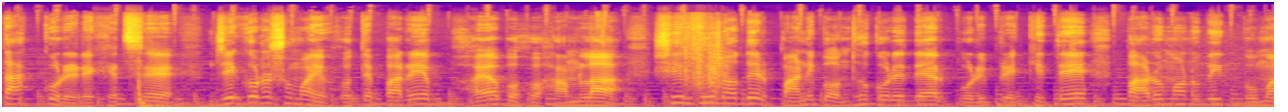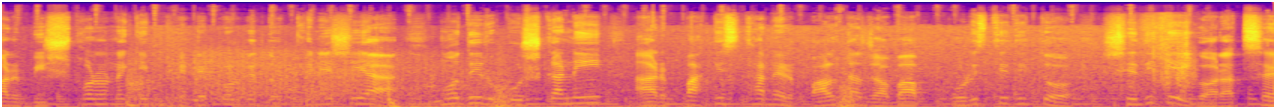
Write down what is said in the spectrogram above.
তাক করে রেখেছে। যে কোনো সময় হতে পারে ভয়াবহ হামলা। সিন্ধু নদের পানি বন্ধ করে দেওয়ার পরিপ্রেক্ষিতে পারমাণবিক বোমার বিস্ফোরণে কি ফেটে পড়বে দক্ষিণ এশিয়া? মোদির উস্কানি আর পাকিস্তানের পাল্টা জবাব পরিস্থিতি তো সেদিকেই গড়াচ্ছে।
